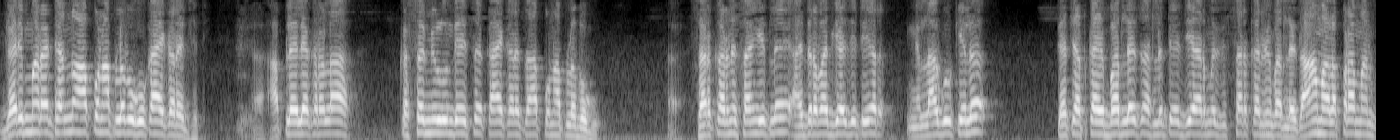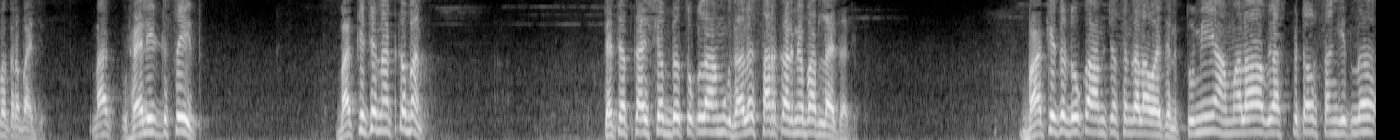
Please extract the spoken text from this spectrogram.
गरीब मराठ्यांना आपण आपलं बघू काय करायचं ती. आपल्या लेकराला कसं मिळून द्यायचं काय करायचं आपण आपलं बघू. सरकारने सांगितलंय हैदराबाद गॅजेटियर लागू केलं त्याच्यात काही बदलायचं असलं त्या जी आरमध्ये सरकारने बदलायचं. आम्हाला प्रमाणपत्र पाहिजे. बाक व्हॅलिड सहित. बाकीचे नाटकं बंद. त्याच्यात काही शब्द चुकला अमुक झालं सरकारने बदलायचा ते बाकीचं डोकं आमच्या संघ लावायचं नाही. तुम्ही आम्हाला व्यासपीठावर सांगितलं.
